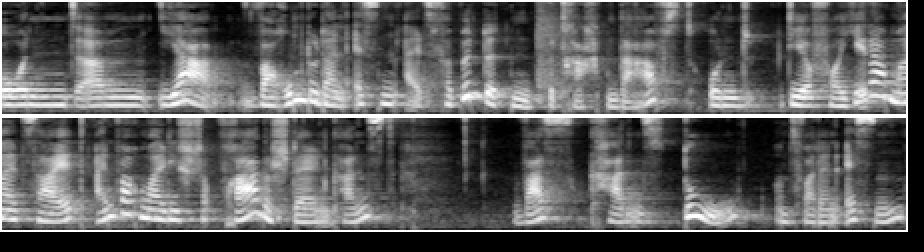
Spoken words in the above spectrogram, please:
Und ähm, ja, warum du dein Essen als Verbündeten betrachten darfst und dir vor jeder Mahlzeit einfach mal die Frage stellen kannst, was kannst du, und zwar dein Essen,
